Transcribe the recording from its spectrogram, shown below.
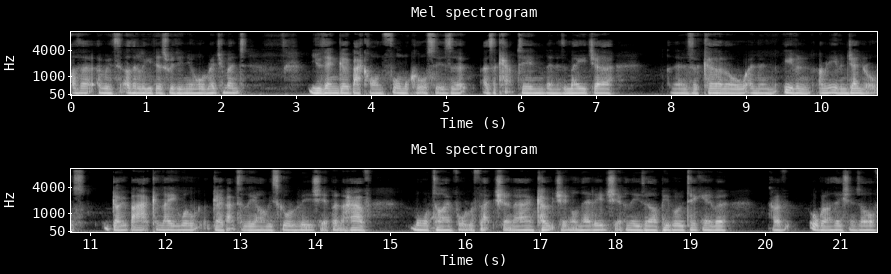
other with other leaders within your regiment. You then go back on formal courses at, as a captain, then as a major, and then as a colonel, and then even I mean even generals go back and they will go back to the Army School of Leadership and have more time for reflection and coaching on their leadership. And these are people who are taking over kind of organisations of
